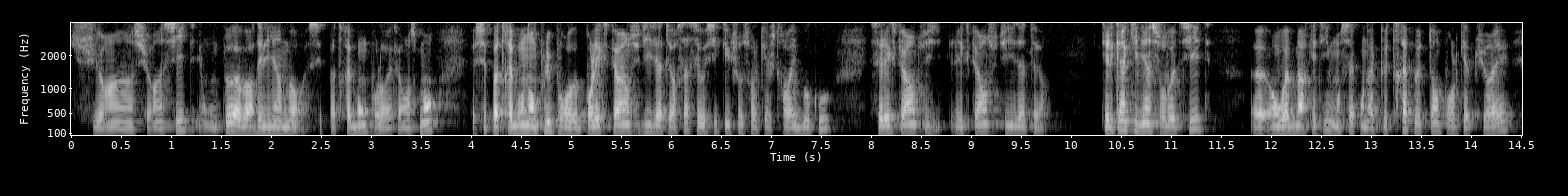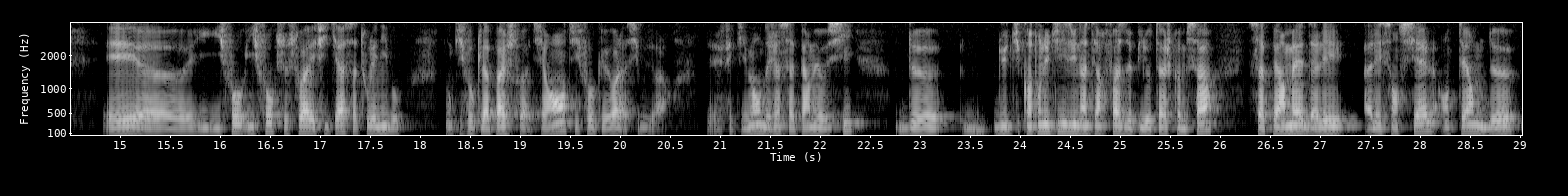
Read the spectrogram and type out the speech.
sur un, sur un site, on peut avoir des liens morts. C'est pas très bon pour le référencement, et c'est pas très bon non plus pour, pour l'expérience utilisateur. Ça, c'est aussi quelque chose sur lequel je travaille beaucoup, c'est l'expérience utilisateur. Quelqu'un qui vient sur votre site, euh, en web marketing, on sait qu'on n'a que très peu de temps pour le capturer, et euh, il, faut, il faut que ce soit efficace à tous les niveaux. Donc il faut que la page soit attirante, il faut que, voilà, si vous... Effectivement, déjà, ça permet aussi de... Quand on utilise une interface de pilotage comme ça, ça permet d'aller à l'essentiel en termes de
